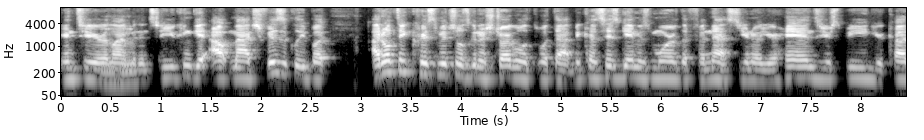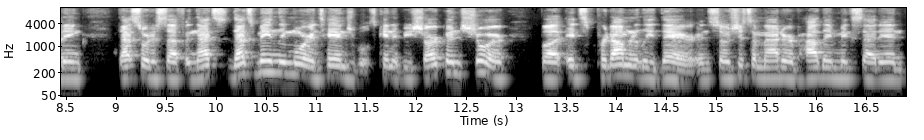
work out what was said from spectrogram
interior mm-hmm. lineman, and so you can get outmatched physically, but. I don't think Chris Mitchell is going to struggle with, with that because his game is more of the finesse. You know, your hands, your speed, your cutting, that sort of stuff, and that's that's mainly more intangibles. Can it be sharpened? Sure, but it's predominantly there. And so it's just a matter of how they mix that in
